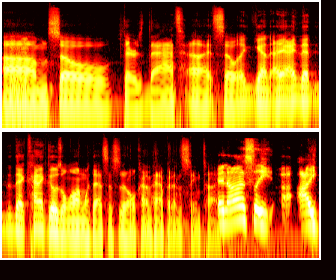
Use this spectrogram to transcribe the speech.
Um, Mhm. so there's that. Uh, so like, yeah, I, I, that that kind of goes along with that since it all kind of happened at the same time. And honestly, I-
